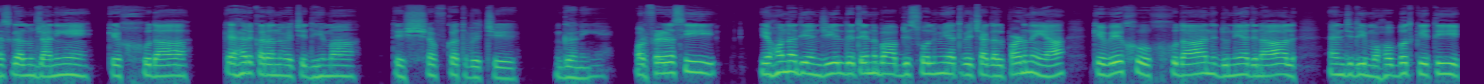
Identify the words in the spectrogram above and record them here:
ਇਸ ਗੱਲ ਨੂੰ ਜਾਣੀਏ ਕਿ ਖੁਦਾ ਕਹਿਰ ਕਰਨ ਵਿੱਚ ਧੀਮਾ ਤੇ ਸ਼ਫਕਤ ਵਿੱਚ ਗਨੀ ਹੈ ਔਰ ਫਿਰ ਅਸੀਂ ਯਹੋਨਾ ਦੀ ਅੰਜੀਲ ਦੇ 3 ਬਾਬ ਦੀ 16ਵੀਂ ਅਧ ਵਿੱਚ ਇਹ ਗੱਲ ਪੜ੍ਹਨੇ ਆ ਕਿ ਵੇਖੋ, ਖੁਦਾ ਨੇ ਦੁਨੀਆ ਦੇ ਨਾਲ ਇੰਜ ਦੀ ਮੁਹੱਬਤ ਕੀਤੀ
